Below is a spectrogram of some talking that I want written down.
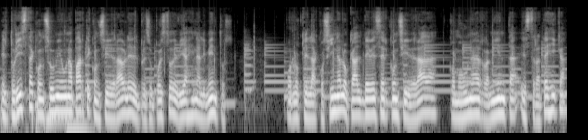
El turista consume una parte considerable del presupuesto de viaje en alimentos, por lo que la cocina local debe ser considerada como una herramienta estratégica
